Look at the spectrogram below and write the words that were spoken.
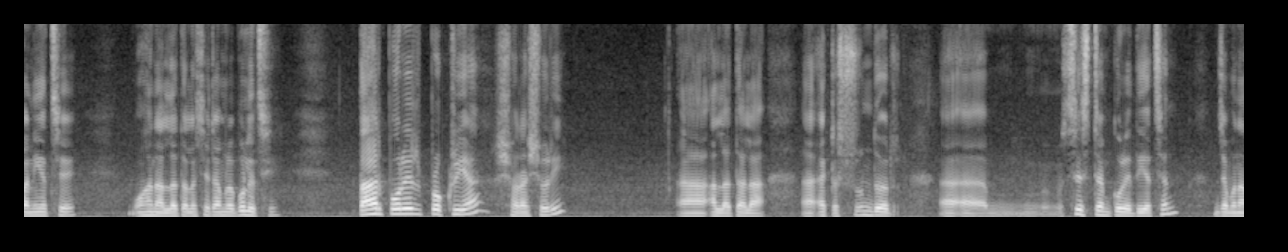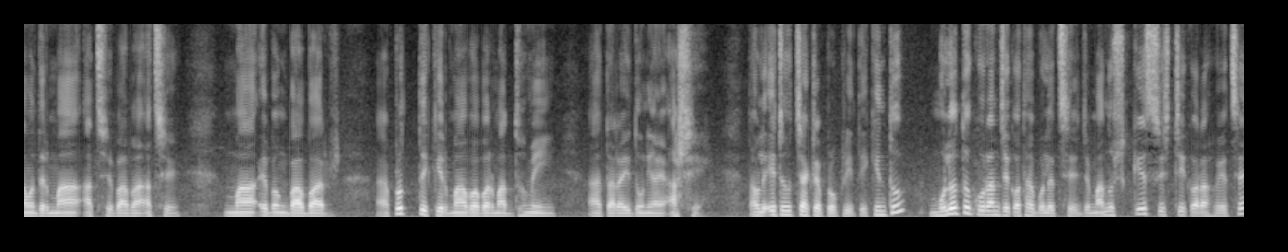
বানিয়েছে? মহান আল্লাহ তালা সেটা আমরা বলেছি। তারপরের প্রক্রিয়া সরাসরি আল্লাহ তালা একটা সুন্দর সিস্টেম করে দিয়েছেন। যেমন আমাদের মা আছে, বাবা আছে। মা এবং বাবার প্রত্যেকের মা বাবার মাধ্যমেই তারা এই দুনিয়ায় আসে। তাহলে এটা হচ্ছে একটা প্রকৃতি। কিন্তু মূলত কোরআন যে কথা বলেছে যে মানুষকে সৃষ্টি করা হয়েছে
